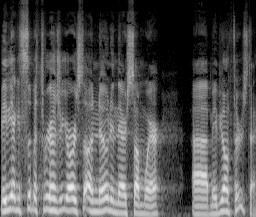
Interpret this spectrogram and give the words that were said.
Maybe I can slip a 300 yards to unknown in there somewhere. Uh, maybe on Thursday.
